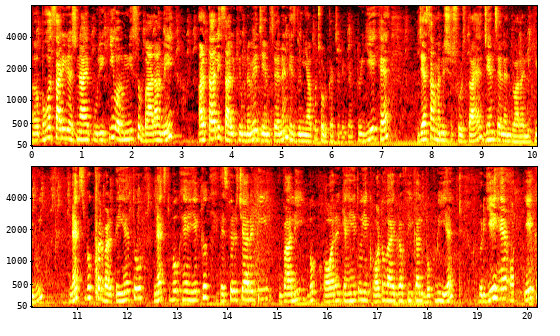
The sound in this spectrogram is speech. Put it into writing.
बहुत सारी रचनाएँ पूरी की और 1912 में 48 साल की उम्र में जेम्स एलन इस दुनिया को छोड़कर चले गए। तो ये है जैसा मनुष्य सोचता है, जेम्स एलन द्वारा लिखी हुई। नेक्स्ट बुक पर बढ़ते हैं तो नेक्स्ट बुक है एक स्पिरिचुअलिटी वाली बुक और कहें तो एक ऑटोबायोग्राफिकल बुक भी है। और ये है एक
